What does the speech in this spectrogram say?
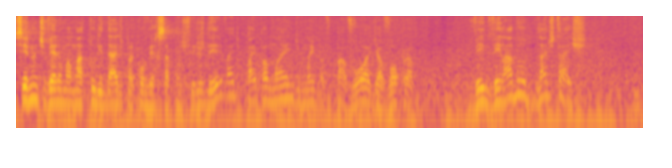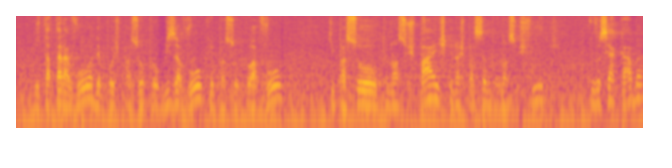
Se eles não tiverem uma maturidade para conversar com os filhos dele, vai de pai para mãe, de mãe para avó, de avó para Vem, vem lá, do, lá de trás. Do tataravô, depois passou para o bisavô, que passou para o avô, que passou para os nossos pais, que nós passamos para os nossos filhos. E você acaba.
